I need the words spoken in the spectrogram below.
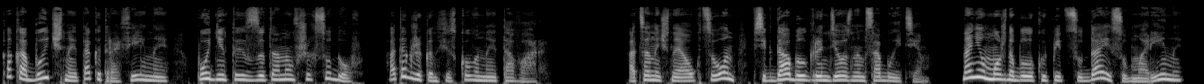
как обычные, так и трофейные, поднятые с затонувших судов, а также конфискованные товары. Оценочный аукцион всегда был грандиозным событием. На нем можно было купить суда и субмарины,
